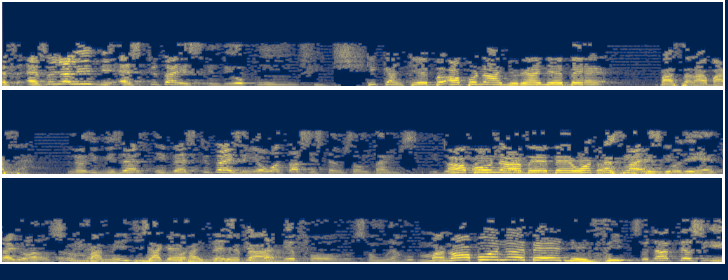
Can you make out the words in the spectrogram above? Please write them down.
Es- Especially if the excreta is in the open field. dịka nke ebe ọ bụ na anyụrụ ya n'ebe gbasara agbasa You know, if it's as- if excreta is in your water system, sometimes you don't find na ọ bụ flies. ebe wọta Because flies know they enter your house. mba na ijiji agaghị But banye the n'ebe excreta there for somewhere. open. mana na ebe n'ezi So that tells you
